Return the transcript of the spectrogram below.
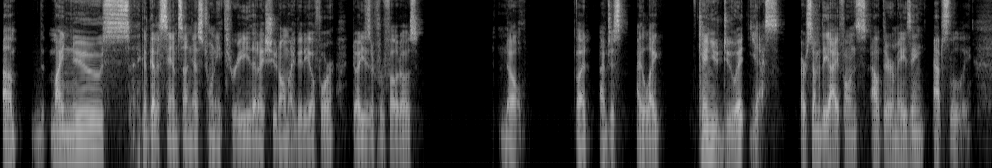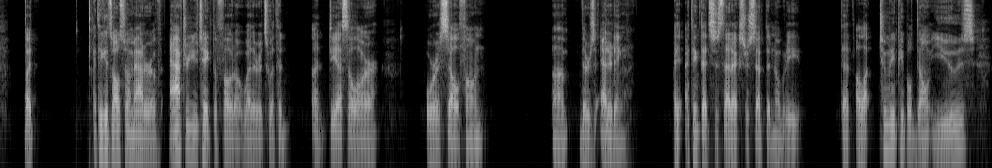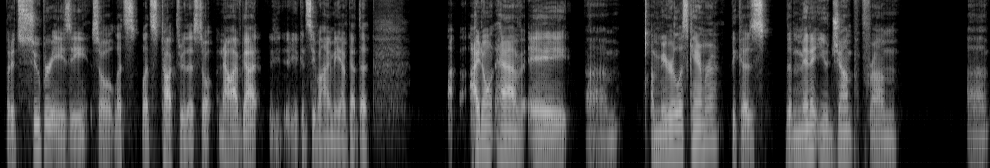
Um, my new, I think I've got a Samsung S23 that I shoot all my video for. Do I use it for photos? No, but I'm just, I like, can you do it? Yes. Are some of the iPhones out there amazing? Absolutely. But I think it's also a matter of after you take the photo, whether it's with a, a DSLR or a cell phone, um, there's editing. I, I think that's just that extra step that nobody, that a lot, too many people don't use but it's super easy. So let's let's talk through this. So now I've got you can see behind me I've got the I don't have a um, a mirrorless camera because the minute you jump from uh,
